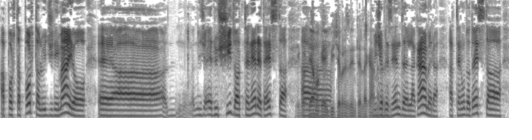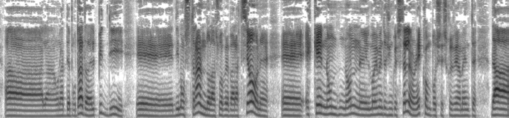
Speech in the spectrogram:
a porta a porta Luigi Di Maio eh, ha, è riuscito a tenere testa. Ricordiamo a, che è il vicepresidente della Camera. Vicepresidente della Camera ha tenuto testa a una deputata del PD eh, dimostrando la sua preparazione eh, e che non, non, il Movimento 5 Stelle non è composto esclusivamente da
